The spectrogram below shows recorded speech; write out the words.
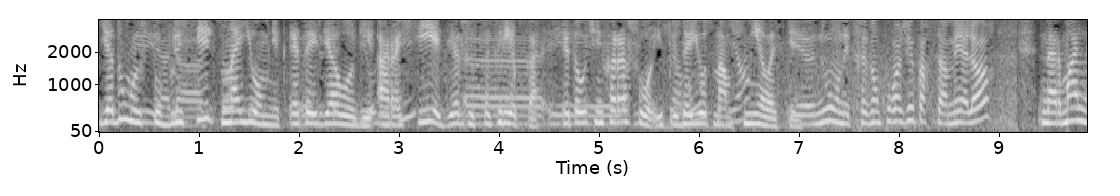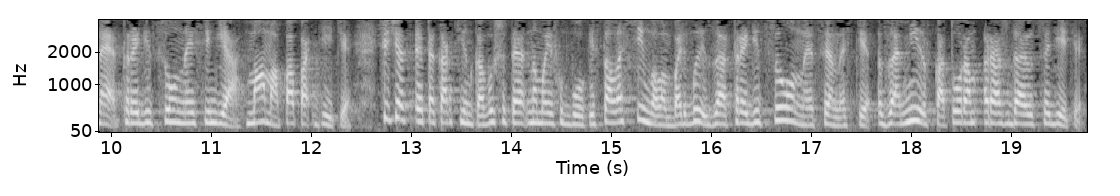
Я думаю, что Брюссель – наемник этой идеологии, а Россия держится крепко. Это очень хорошо и придает нам смелости. Нормальная традиционная семья. Мама, папа, дети. Сейчас эта картинка, вышитая на моей футболке, стала символом борьбы за традиционные ценности, за мир, в котором рождаются дети.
